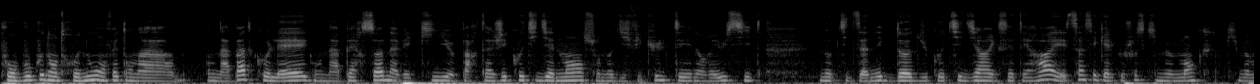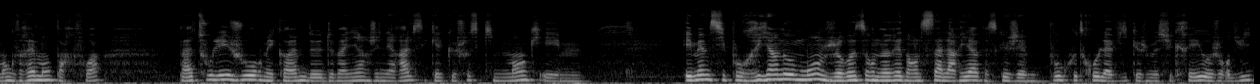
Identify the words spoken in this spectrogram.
Pour beaucoup d'entre nous, en fait, on n'a on pas de collègues, on n'a personne avec qui euh, partager quotidiennement sur nos difficultés, nos réussites, nos petites anecdotes du quotidien, etc. Et ça, c'est quelque chose qui me manque, qui me manque vraiment parfois. Pas tous les jours, mais quand même de, de manière générale, c'est quelque chose qui me manque. Et hum, et même si pour rien au monde je retournerai dans le salariat parce que j'aime beaucoup trop la vie que je me suis créée aujourd'hui,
